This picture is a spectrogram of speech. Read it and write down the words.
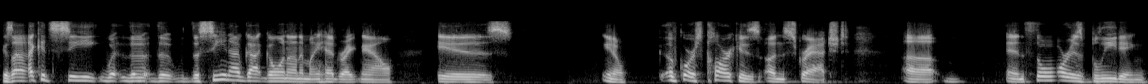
because I could see what the the the scene I've got going on in my head right now is, you know, of course Clark is unscratched, uh, and Thor is bleeding.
